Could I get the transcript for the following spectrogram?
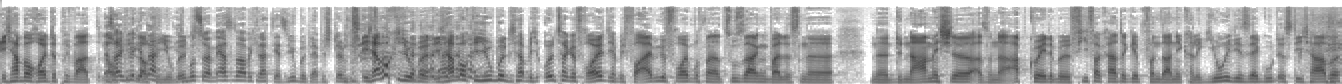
Ich habe auch heute privat Das laut, ich mir laut gedacht. Ich gejubelt. musste beim ersten Mal habe ich gedacht, jetzt jubelt er bestimmt. Ich habe auch gejubelt. Ich habe auch gejubelt. Ich habe mich ultra gefreut. Ich habe mich vor allem gefreut, muss man dazu sagen, weil es eine, eine dynamische, also eine upgradable FIFA-Karte gibt von Dani Caligiuri, die sehr gut ist, die ich habe,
